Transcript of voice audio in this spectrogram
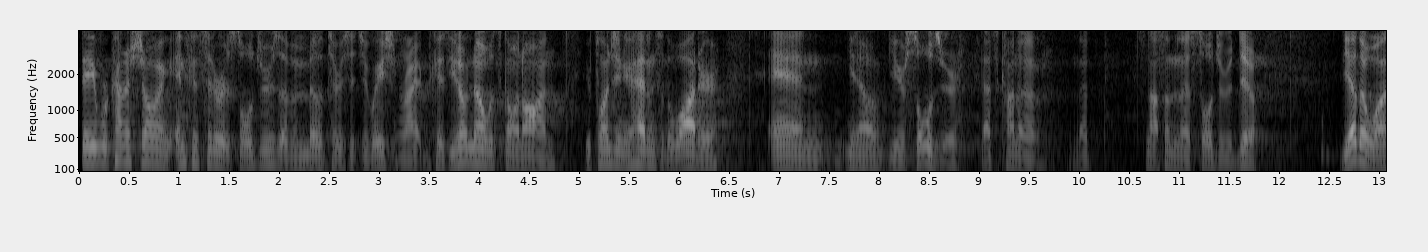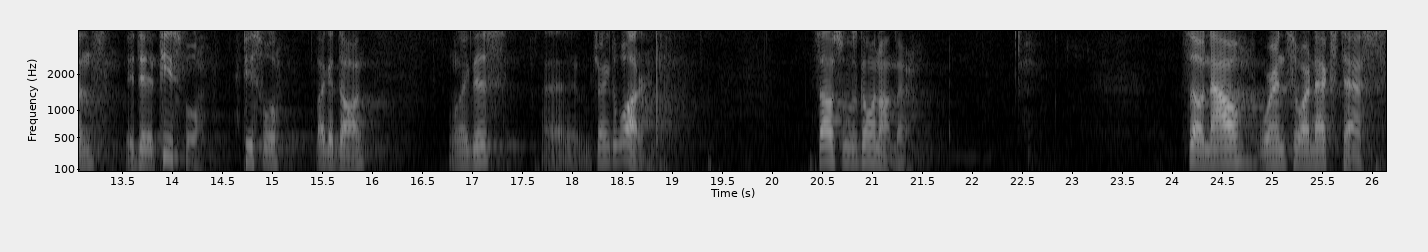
they were kind of showing inconsiderate soldiers of a military situation, right? Because you don't know what's going on. You're plunging your head into the water, and you know you're a soldier. That's kind of that. It's not something that a soldier would do. The other ones, they did it peaceful, peaceful like a dog, went like this, and drank the water. So that's what was going on there. So now we're into our next test.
